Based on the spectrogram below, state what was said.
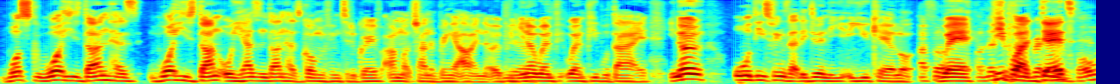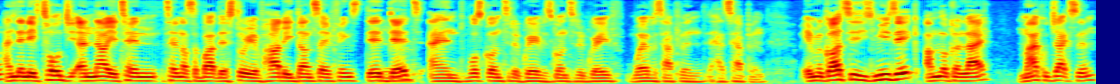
what's what he's done has what he's done or he hasn't done has gone with him to the grave. I'm not trying to bring it out in the open. Yeah. You know when when people die, you know all these things that they do in the UK a lot, feel like where people you're dead involved- and then they've told you, and now you're telling telling us about their story of how they done certain things. They're Yeah. dead, and what's gone to the grave has gone to the grave. Whatever's happened has happened. In regards to his music, I'm not gonna lie. Michael Jackson,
